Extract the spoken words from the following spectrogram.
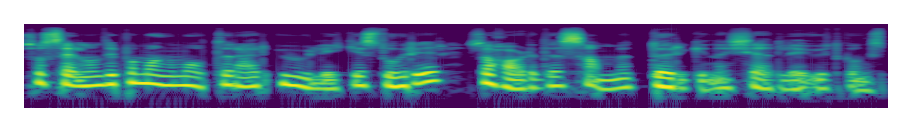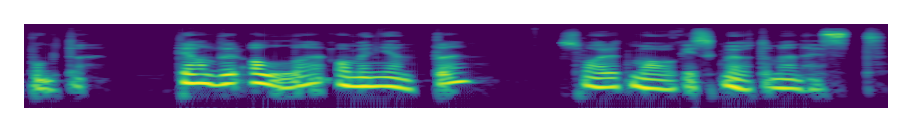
Så selv om de på mange måter er ulike historier, så har de det samme dørgende kjedelige utgangspunktet. De handler alle om en jente som har et magisk møte med en hest.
